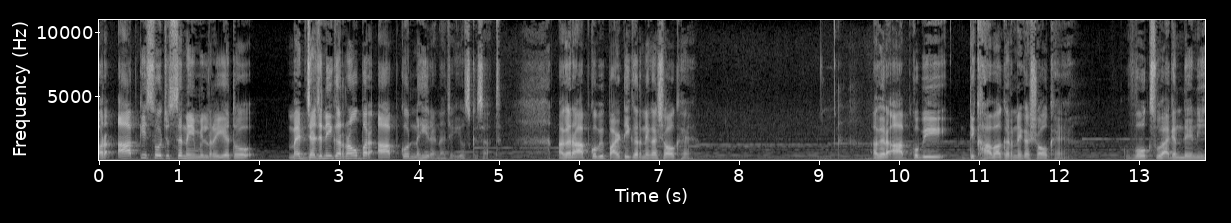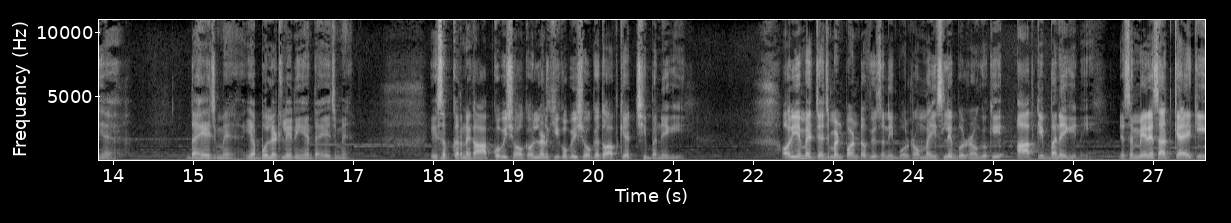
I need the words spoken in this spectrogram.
और आपकी सोच उससे नहीं मिल रही है तो मैं जज नहीं कर रहा हूँ, पर आपको नहीं रहना चाहिए उसके साथ। अगर आपको भी पार्टी करने का शौक है, अगर आपको भी दिखावा करने का शौक है वोक्स वैगन देनी है, दहेज में, या बुलेट लेनी है दहेज में, ये सब करने का आपको भी शौक है और लड़की को भी शौक है तो आपकी अच्छी बनेगी। और ये मैं जजमेंट पॉइंट ऑफ़ व्यू से नहीं बोल रहा हूँ, मैं इसलिए बोल रहा हूँ क्योंकि आपकी बनेगी नहीं। जैसे मेरे साथ क्या है कि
